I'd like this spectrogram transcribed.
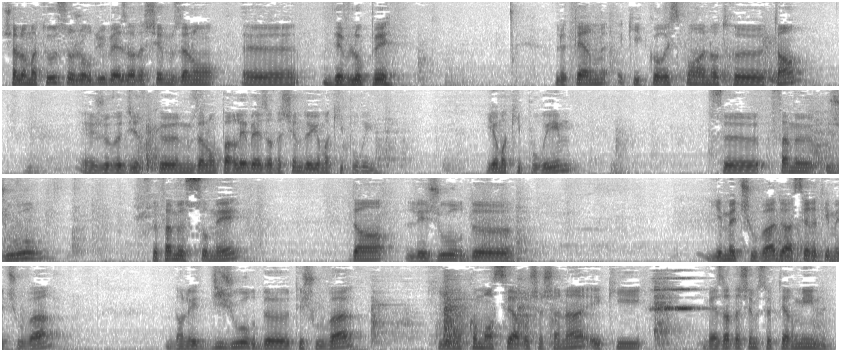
Shalom à tous. Aujourd'hui, Bezrat Hashem, nous allons euh, développer le terme qui correspond à notre temps. Et je veux dire que nous allons parler, Bezrat Hashem, de Yom Kippourim. Yom Kippourim, ce fameux jour, ce fameux sommet dans les jours de Yemet de Aseret Yemet dans les dix jours de Teshuvah qui ont commencé à Rosh Hashanah et qui, Bezat Hashem, se terminent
